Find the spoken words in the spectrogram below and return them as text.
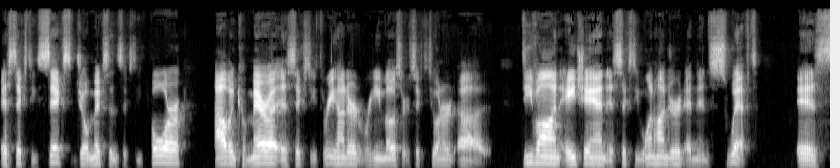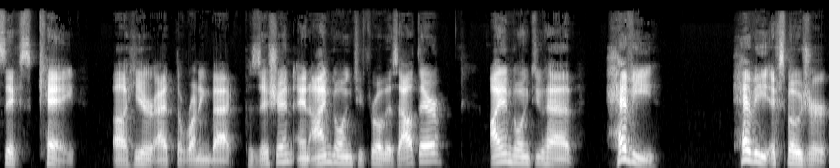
is sixty six. Joe Mixon sixty four. Alvin Kamara is sixty three hundred. Raheem Mostert sixty two hundred. Uh, De'Von Achane is sixty one hundred, and then Swift is six k uh, here at the running back position. And I'm going to throw this out there. I am going to have heavy, heavy exposure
